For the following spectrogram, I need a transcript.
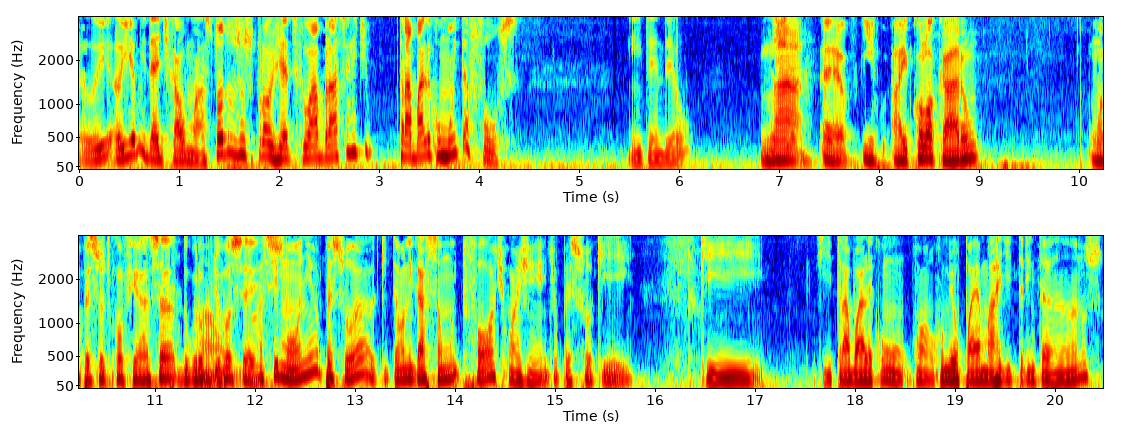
eu ia- eu ia me dedicar ao máximo. Todos os projetos que eu abraço, a gente trabalha com muita força. Entendeu? Não Na, é, e aí colocaram uma pessoa de confiança do grupo Não, de vocês. A Simone é uma pessoa que tem uma ligação muito forte com a gente, uma pessoa que, que, que trabalha com, com, com meu pai há mais de 30 anos.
